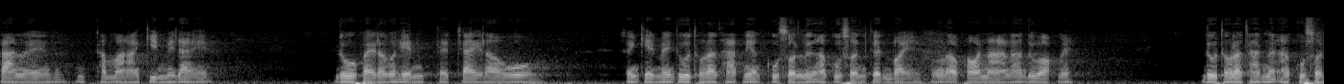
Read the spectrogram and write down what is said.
การณ์เลยทำมาหากินไม่ได้ ดูไปเราก็เห็นแต่ใจเราโอ้สังเกตไหมดูโทรทัศน์เนี่ยกุศลหรืออกุศลเกิดบ่อยพวกเราภาวนาแล้วดูออกไหมดูโทรทัศน์นะอกุศล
